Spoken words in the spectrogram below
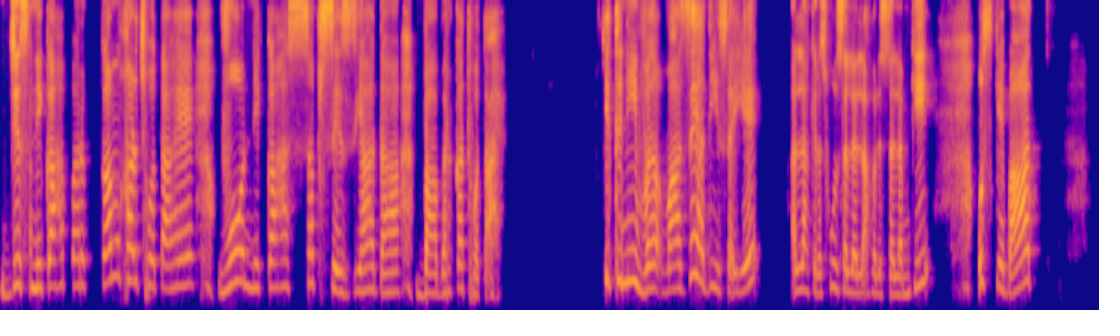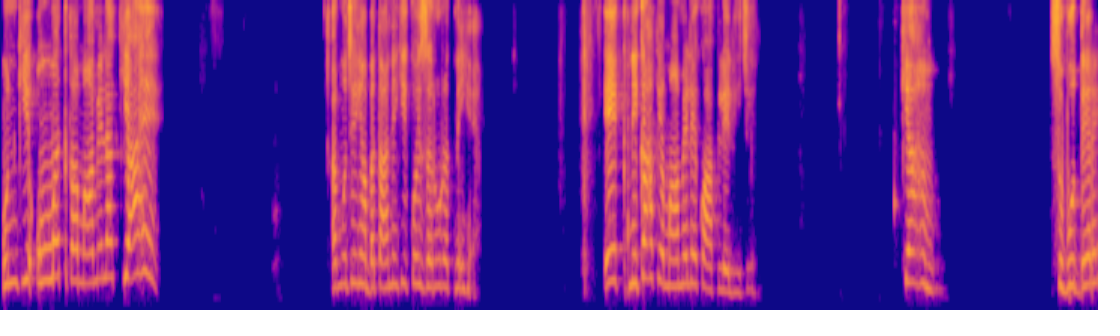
جس نکاح پر کم خرچ ہوتا ہے، وہ نکاح سب سے زیادہ بابرکت ہوتا ہے۔ اتنی واضح حدیث ہے یہ۔ اللہ کے رسول صلی اللہ علیہ وسلم کی، اس کے بعد ان کی امت کا معاملہ کیا ہے؟ اب مجھے یہاں بتانے کی کوئی ضرورت نہیں ہے۔ ایک نکاح کے معاملے کو آپ لے لیجیے کیا ہم ثبوت دے رہے؟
